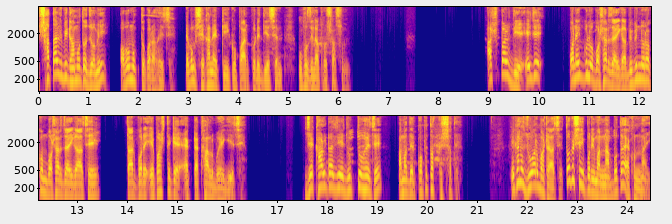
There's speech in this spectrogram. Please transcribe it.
সাতাশ বিঘা মতো জমি অবমুক্ত করা হয়েছে এবং সেখানে একটি ইকো পার্ক করে দিয়েছেন উপজেলা প্রশাসন। আশপাশ দিয়ে এই যে অনেকগুলো বসার জায়গা, বিভিন্ন রকম বসার জায়গা আছে, তারপরে এপাশ থেকে একটা খাল বয়ে গিয়েছে। যে খালটা যে যুক্ত হয়েছে আমাদের কপোতক্ষের সাথে। এখানে জোয়ার ভাটা আছে, তবে সেই পরিমাণ নাব্যতা এখন নাই।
